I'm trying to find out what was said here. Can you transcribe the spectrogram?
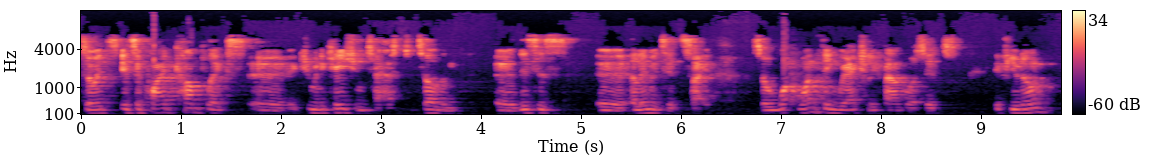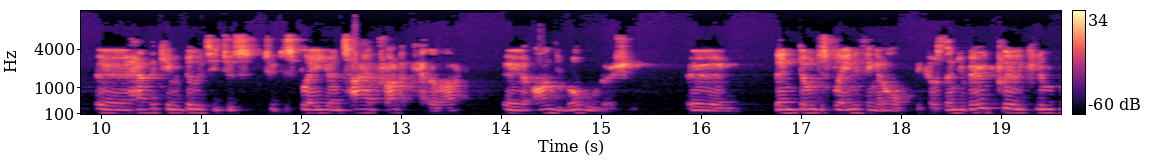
so it's it's a quite complex uh, communication task to tell them uh, this is uh, a limited site. So what, one thing we actually found was it's if you don't uh, have the capability to to display your entire product catalog uh, on the mobile version, um, then don't display anything at all because then you very clearly com-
